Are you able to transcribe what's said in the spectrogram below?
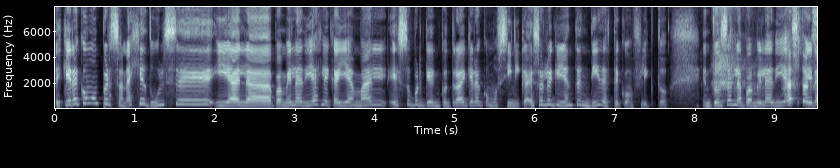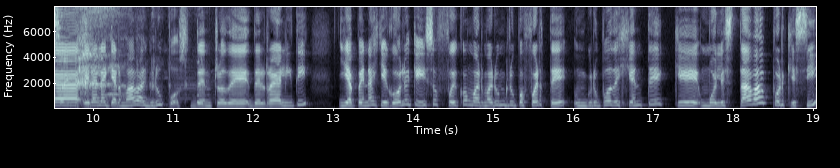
Es que era como un personaje dulce y a la Pamela Díaz le caía mal eso porque encontraba que era como cínica. Eso es lo que yo entendí de este conflicto. Entonces la Pamela Díaz era, era la que armaba grupos dentro de- del reality y apenas llegó lo que hizo fue como armar un grupo fuerte, un grupo de gente que molestaba porque sí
